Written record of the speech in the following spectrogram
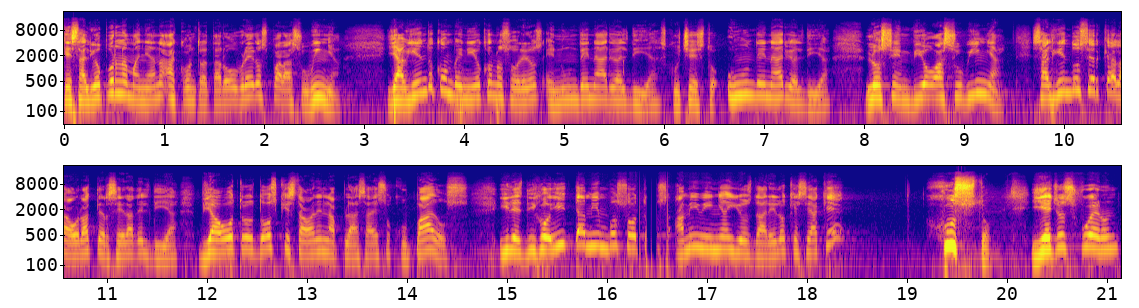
que salió por la mañana a contratar obreros para su viña. Y habiendo convenido con los obreros en un denario al día, escuche esto, un denario al día, los envió a su viña. Saliendo cerca de la hora tercera del día, vio a otros dos que estaban en la plaza desocupados. Y les dijo, id también vosotros a mi viña y os daré lo que sea que justo. Y ellos fueron,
